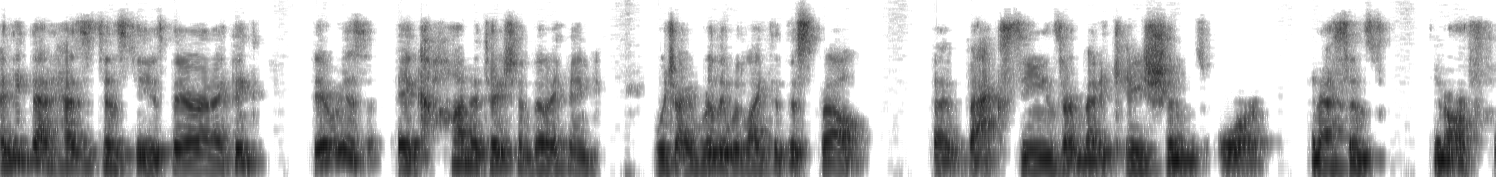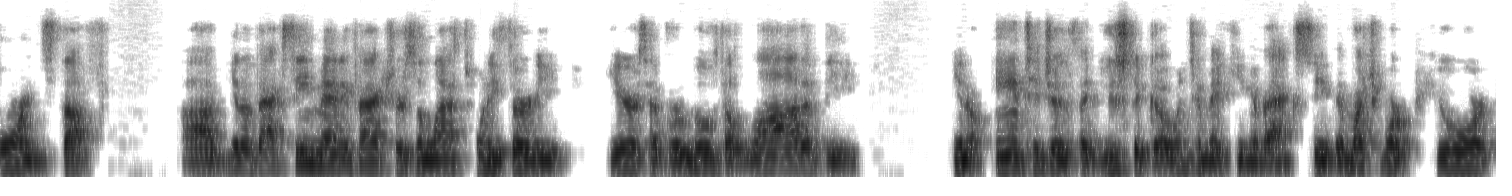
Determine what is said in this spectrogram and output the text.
I think that hesitancy is there. And I think there is a connotation that I think, which I really would like to dispel, that vaccines are medications or in essence, you know, are foreign stuff. Uh, you know, vaccine manufacturers in the last 20, 30 years have removed a lot of the, you know, antigens that used to go into making a vaccine. They're much more pure.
